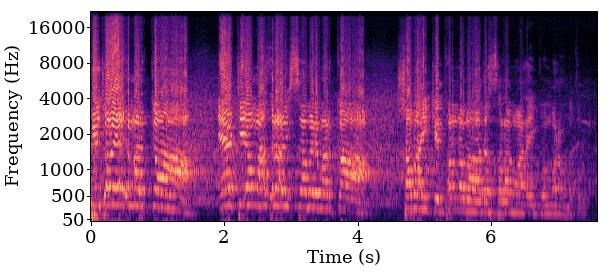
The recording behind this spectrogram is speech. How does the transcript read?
বিজয়ের মার্কা, এটিএম আজরাল ইসলামের মার্কা। সবাইকে ধন্যবাদ। আসসালামু আলাইকুম রহমতুল্লাহ।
